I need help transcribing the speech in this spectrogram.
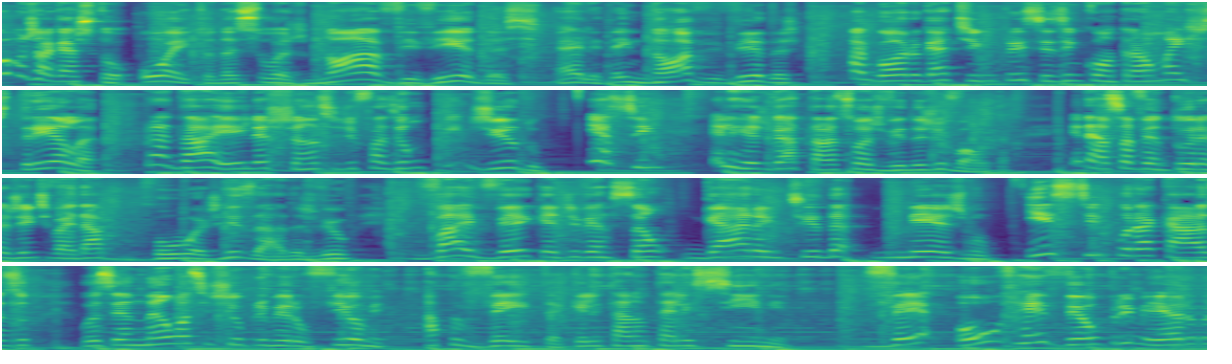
Como já gastou oito das suas nove vidas, é, ele tem nove vidas, agora o gatinho precisa encontrar uma estrela para dar a ele a chance de fazer um pedido e assim ele resgatar suas vidas de volta. E nessa aventura a gente vai dar boas risadas, viu? Vai ver que é diversão garantida mesmo. E se por acaso você não assistiu o primeiro filme, aproveita que ele tá no Telecine. Vê ou revê o primeiro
